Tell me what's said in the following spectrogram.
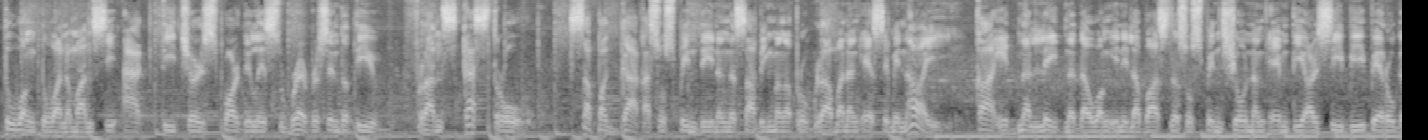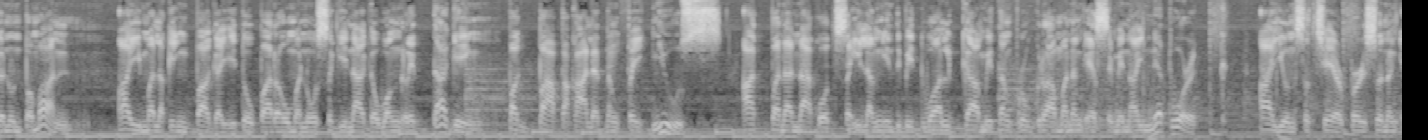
Tuwang-tuwa naman si ACT Teachers Party List Representative Franz Castro sa pagkakasuspindi ng nasabing mga programa ng SMNI kahit na late na daw ang inilabas na suspensyon ng MTRCB pero ganun pa man ay malaking bagay ito para umano sa ginagawang red tagging, pagpapakalat ng fake news at pananakot sa ilang individual gamit ang programa ng SMNI Network. Ayon sa chairperson ng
